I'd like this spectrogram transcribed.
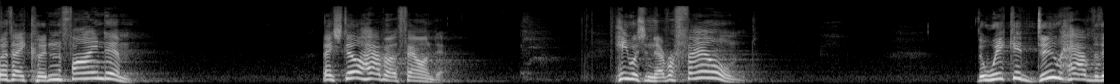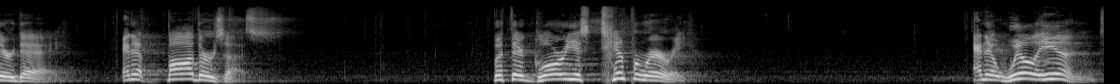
but they couldn't find him. They still haven't found him. He was never found. The wicked do have their day, and it bothers us. But their glory is temporary, and it will end.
